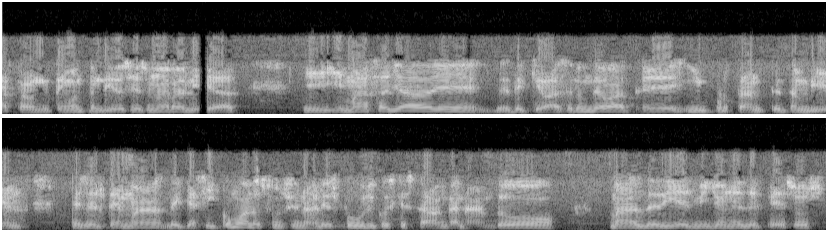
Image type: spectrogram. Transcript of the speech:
hasta donde tengo entendido, si es una realidad. Y, más allá de, de, que va a ser un debate importante también, es el tema de que así como a los funcionarios públicos que estaban ganando más de 10 millones de pesos,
